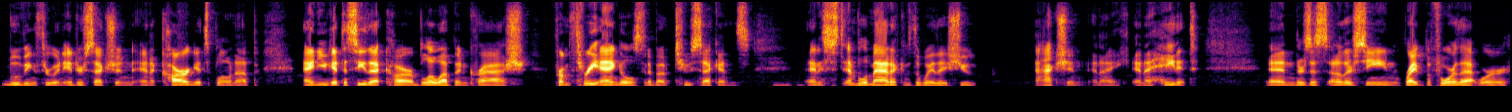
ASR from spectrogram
moving through an intersection and a car gets blown up and you get to see that car blow up and crash from three angles in about two seconds and it's just emblematic of the way they shoot action and i and i hate it. And there's this another scene right before that where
